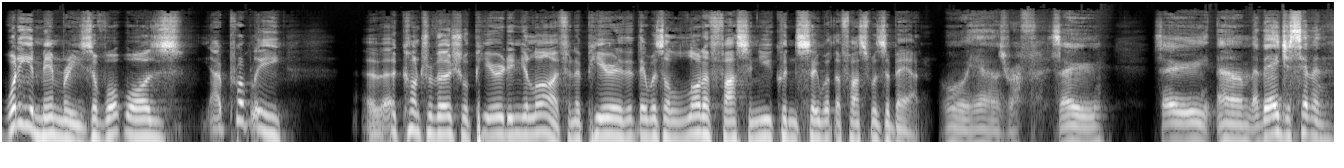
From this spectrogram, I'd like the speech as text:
What are your memories of what was, you know, probably a, a controversial period in your life and a period that there was a lot of fuss and you couldn't see what the fuss was about? Oh yeah, it was rough. So, so um, at the age of seven,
